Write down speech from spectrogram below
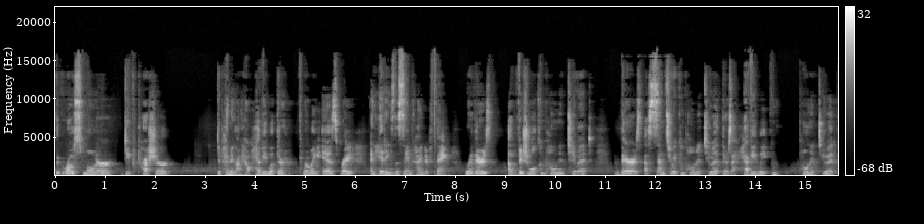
the gross motor, deep pressure, depending on how heavy what they're throwing is, right? And hitting's the same kind of thing where there's a visual component to it, there's a sensory component to it, there's a heavyweight component to it.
